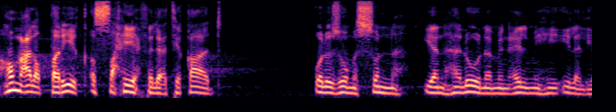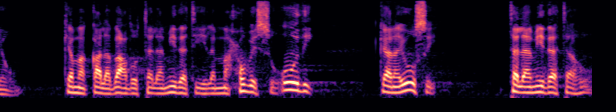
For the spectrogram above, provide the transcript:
هم على الطريق الصحيح في الاعتقاد ولزوم السنة ينهلون من علمه إلى اليوم. كما قال بعض تلامذته لما حبس واوذي كان يوصي تلامذته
